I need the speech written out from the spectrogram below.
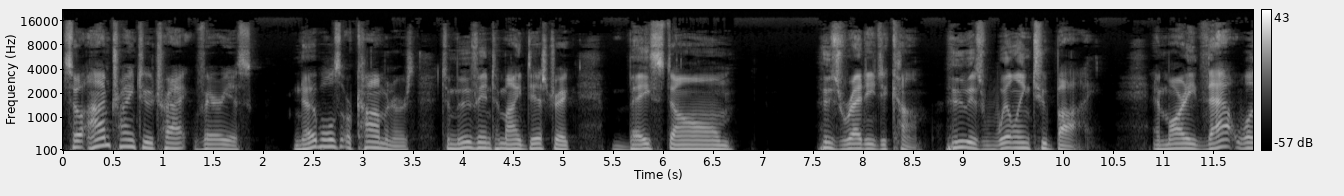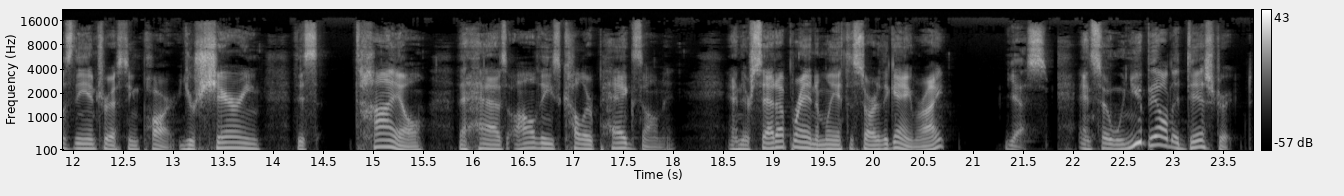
so I'm trying to attract various nobles or commoners to move into my district based on who's ready to come, who is willing to buy. And Marty, that was the interesting part. You're sharing this tile that has all these color pegs on it, and they're set up randomly at the start of the game, right? Yes. And so when you build a district,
